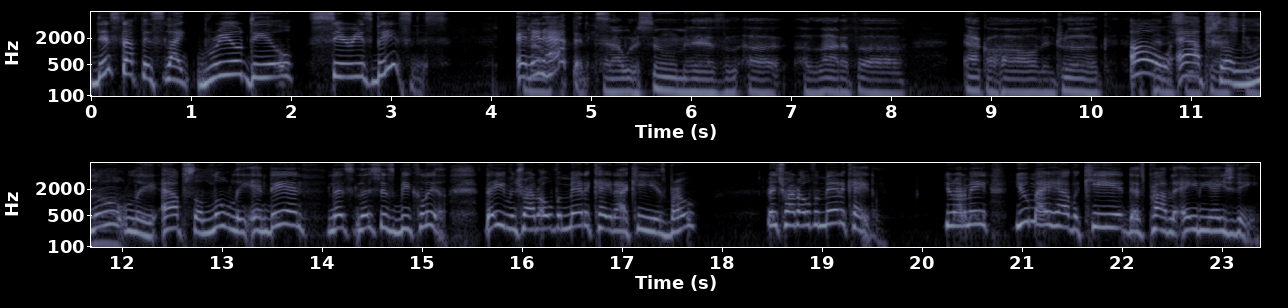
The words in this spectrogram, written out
This stuff is like real deal, serious business and, it happens. And I would assume it has a, a lot of uh, alcohol and drug. Oh, absolutely, absolutely. And then let's let's just be clear. They even try to over medicate our kids, bro. They try to over medicate them. You know what I mean? You may have a kid that's probably ADHD,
